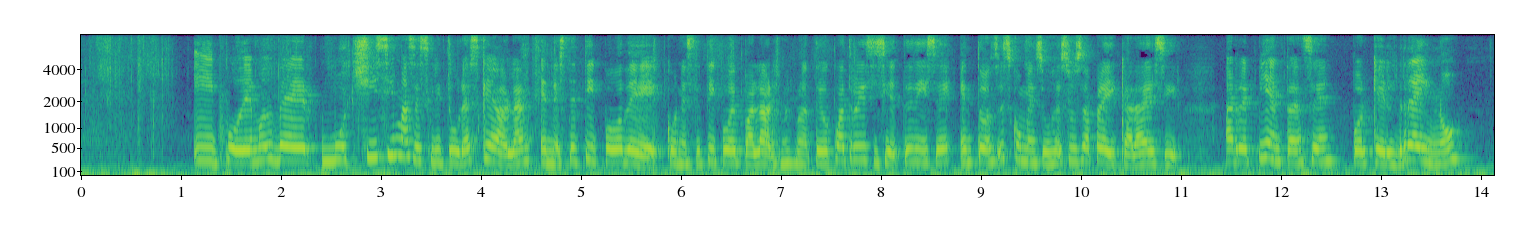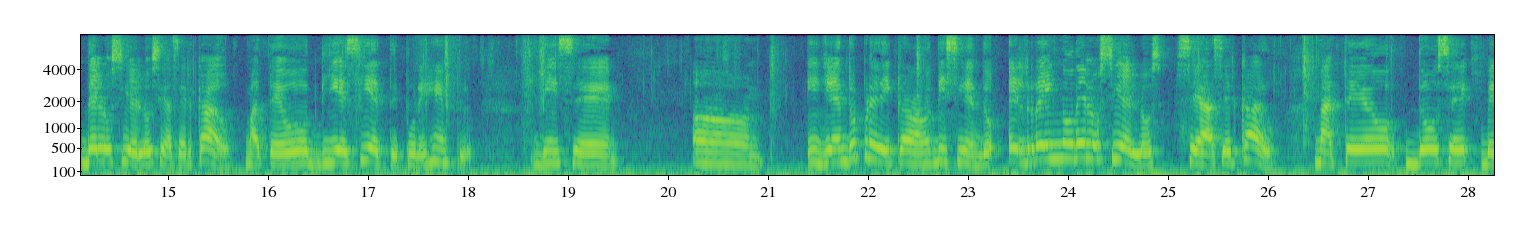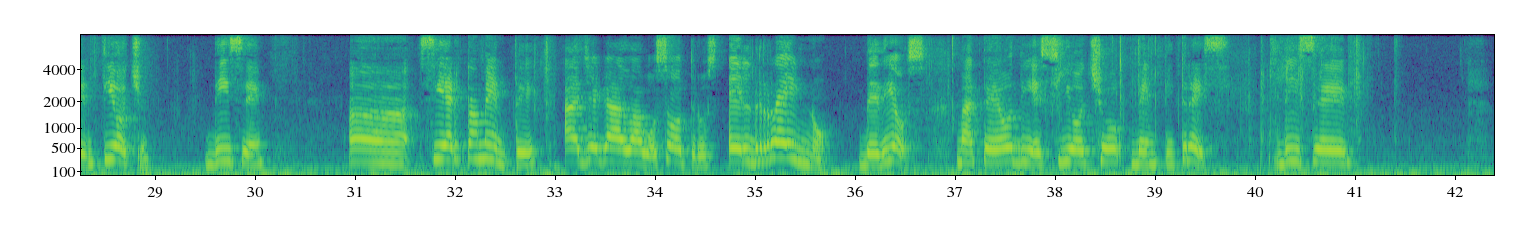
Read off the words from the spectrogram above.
y podemos ver muchísimas escrituras que hablan en este tipo de, con este tipo de palabras. Mateo 4:17 dice, entonces comenzó Jesús a predicar a decir, arrepiéntanse porque el reino de los cielos se ha acercado. Mateo 17, por ejemplo, dice, um, y yendo predicaba diciendo, el reino de los cielos se ha acercado. Mateo 12, 28 dice, Ah, ciertamente ha llegado a vosotros el reino de Dios. Mateo 18, 23. Dice,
